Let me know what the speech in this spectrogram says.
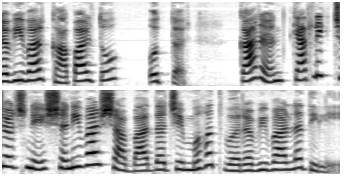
रविवार का पाळतो? उत्तर कारण कॅथलिक चर्चने शनिवार शाबादाचे महत्त्व रविवारला दिले.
